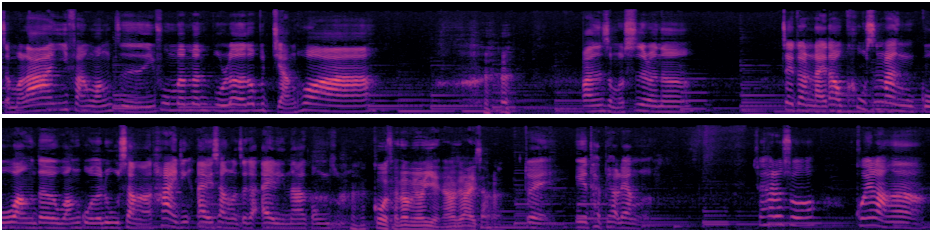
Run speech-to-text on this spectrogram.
怎么啦？伊凡王子一副闷闷不乐，都不讲话啊？发生什么事了呢？”这段来到库斯曼国王的王国的路上啊，他已经爱上了这个艾琳娜公主。过程都没有演，然后就爱上了。对，因为太漂亮了，所以他就说：“灰狼啊，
